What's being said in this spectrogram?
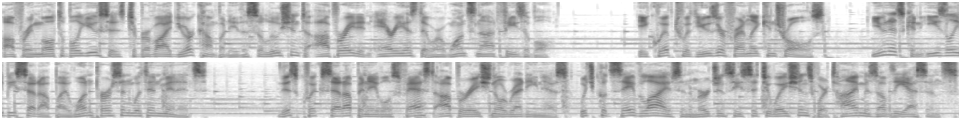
offering multiple uses to provide your company the solution to operate in areas that were once not feasible. Equipped with user friendly controls, units can easily be set up by one person within minutes. This quick setup enables fast operational readiness, which could save lives in emergency situations where time is of the essence.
